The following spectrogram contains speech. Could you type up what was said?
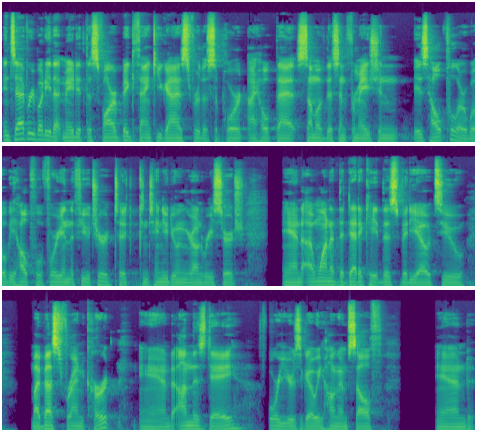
And to everybody that made it this far, big thank you guys for the support. I hope that some of this information is helpful or will be helpful for you in the future to continue doing your own research. And I wanted to dedicate this video to my best friend Kurt. And on this day, four years ago, he hung himself and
